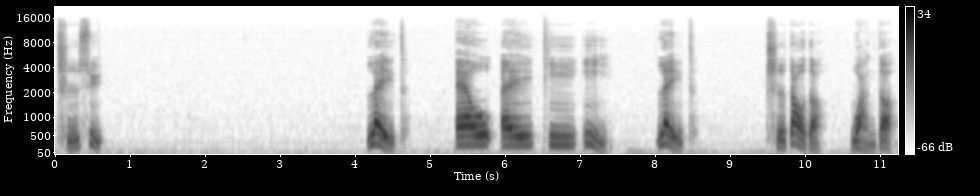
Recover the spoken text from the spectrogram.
持续。late，l a t e，late，迟到的，晚的。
